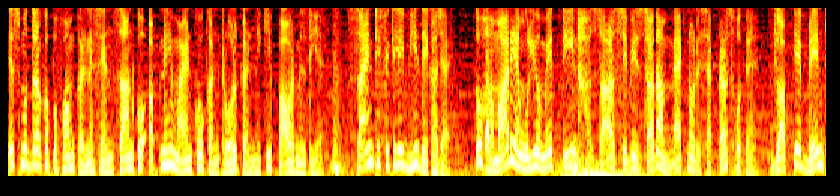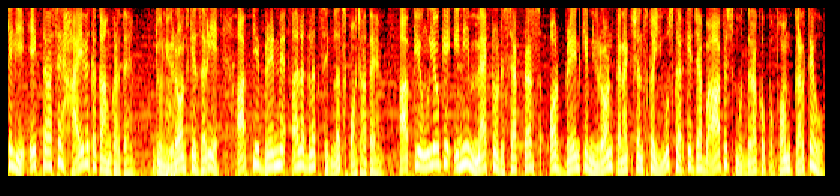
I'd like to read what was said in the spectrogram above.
इस मुद्रा को परफॉर्म करने से इंसान को अपने ही माइंड को कंट्रोल करने की पावर मिलती है। साइंटिफिकली भी देखा जाए तो हमारी अंगुलियों में तीन हज़ार से भी ज़्यादा मैक्नो रिसेप्टर्स होते हैं, जो आपके ब्रेन के लिए एक तरह से हाईवे का काम करते हैं, जो न्यूरॉन्स के ज़रिए आपके ब्रेन में अलग अलग सिग्नल्स पहुंचाते हैं। आपकी उंगलियों के इन्हीं मैक्नो रिसेप्टर्स और ब्रेन के न्यूरॉन कनेक्शंस का यूज़ करके जब आप इस मुद्रा को परफॉर्म करते हो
